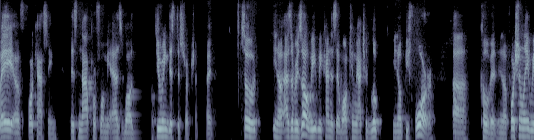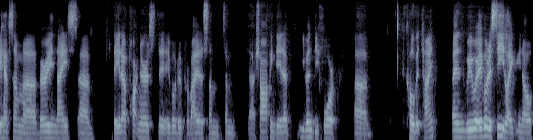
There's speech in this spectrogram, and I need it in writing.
way of forecasting is not performing as well during this disruption, right? So, you know, as a result, we, we kind of said, well, can we actually look, you know, before uh, COVID? You know, fortunately, we have some uh, very nice um, data partners. They're able to provide us some some shopping data even before uh, COVID time. And we were able to see like, you know,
